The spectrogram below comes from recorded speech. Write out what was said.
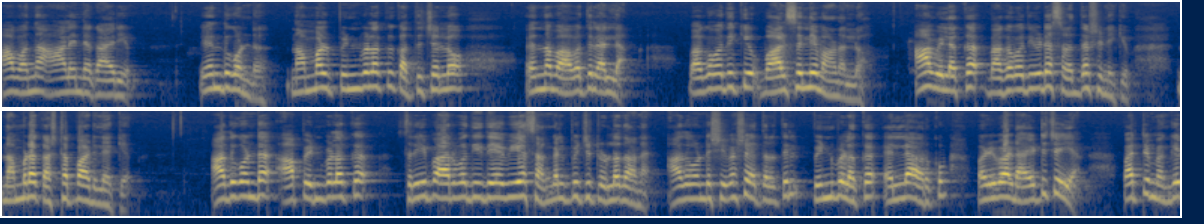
ആ വന്ന ആളിന്റെ കാര്യം. എന്തുകൊണ്ട്? നമ്മൾ പിൻവിളക്ക് കത്തിച്ചല്ലോ എന്ന ഭാവത്തിലല്ല. ഭഗവതിക്ക് വാത്സല്യമാണല്ലോ. ആ വിളക്ക് ഭഗവതിയുടെ ശ്രദ്ധ ക്ഷണിക്കും. നമ്മുടെ കഷ്ടപ്പാടിലേക്ക്. അതുകൊണ്ട് ആ പിൻവിളക്ക് ശ്രീ പാർവതി ദേവിയെ സങ്കല്പിച്ചിട്ടുള്ളതാണ് അതുകൊണ്ട് ശിവക്ഷേത്രത്തിൽ പിൻവിളക്ക് എല്ലാവർക്കും വഴിപാടായിട്ട് ചെയ്യാം. പറ്റുമെങ്കിൽ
